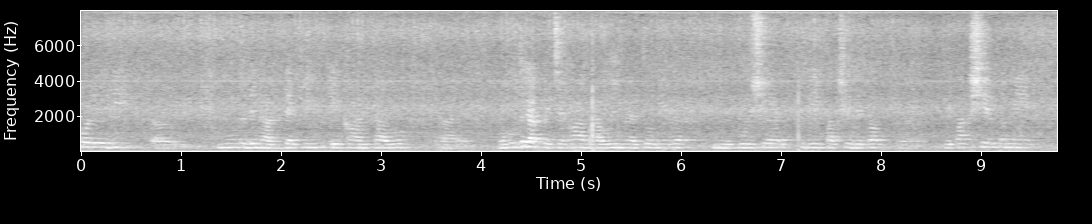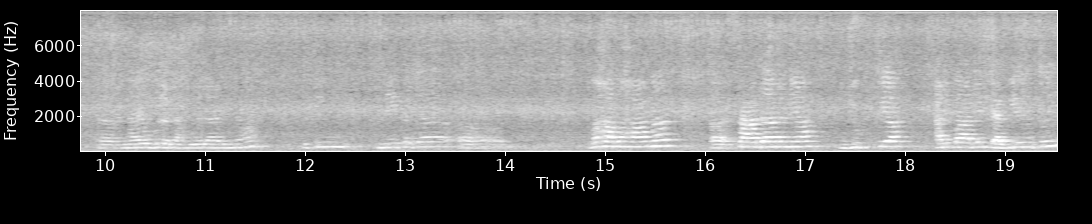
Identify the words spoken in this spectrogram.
පොළොවේදී මුහුණ දෙන අත්දැකීම් ඒ කාන්තාව බහුතරයක් වෙච්ච කාන්තාව එහෙම නැත්නම් මේක පුරුෂ ස්ත්‍රී පක්ෂ දෙපක් දෙපක්ෂයෙන්ම මේ ණය උගලට අහු වෙලා ඉන්නවා. ඉතින් මේකට වහවහාම සාධාරණයක් යුක්තියක් අනිවාර්යෙන් ලැබිය යුතුයි.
